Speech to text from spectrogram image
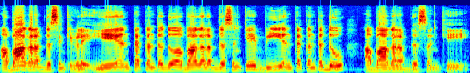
ಅಭಾಗಲಬ್ಧ ಸಂಖ್ಯೆಗಳೇ. ಎ ಅಂತಕ್ಕಂಥದ್ದು ಅಭಾಗಲಬ್ಧ ಸಂಖ್ಯೆ, ಬಿ ಅಂತಕ್ಕಂಥದ್ದು ಅಭಾಗಲಬ್ಧ ಸಂಖ್ಯೆ.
